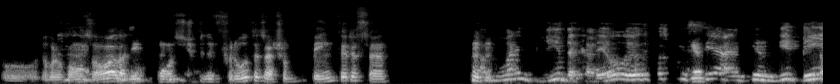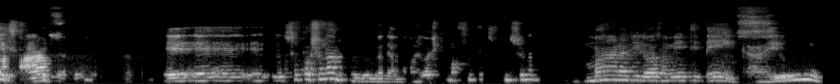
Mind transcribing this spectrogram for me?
do, do gorgonzola ali com os tipos de frutas eu acho bem interessante. Amor é vida, cara. Eu, eu depois comecei é. a entender bem a história. É, é, é, eu sou apaixonado por dromel de amora. Eu acho que é uma fruta que funciona maravilhosamente bem, cara. Sim. Eu,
